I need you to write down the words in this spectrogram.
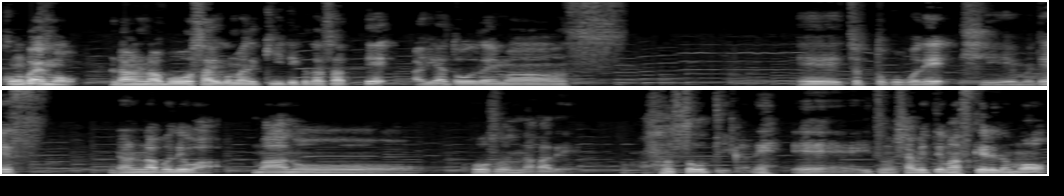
今回もランラボを最後まで聞いてくださってありがとうございます。えー、ちょっとここで CM です。ランラボでは、まあ、あのー、放送の中で、放送っていうかね、えー、いつも喋ってますけれども、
